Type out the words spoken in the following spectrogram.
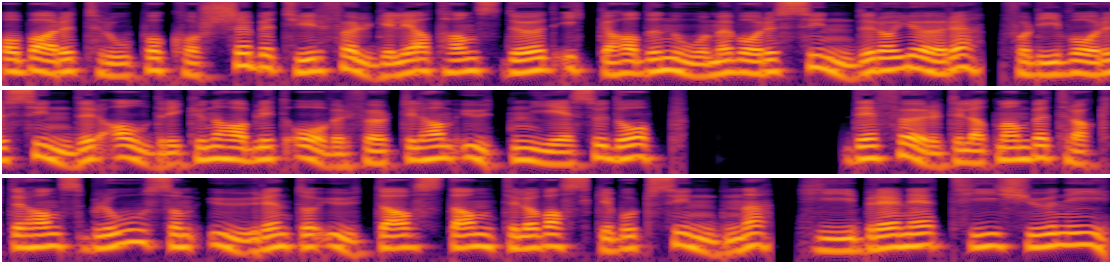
Å bare tro på korset betyr følgelig at hans død ikke hadde noe med våre synder å gjøre, fordi våre synder aldri kunne ha blitt overført til ham uten Jesu dåp. Det fører til at man betrakter hans blod som urent og ute av stand til å vaske bort syndene, Hibrerne 1029.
